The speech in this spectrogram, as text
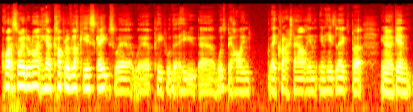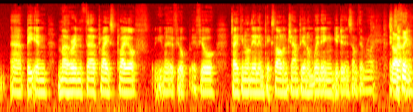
quite solid all night. He had a couple of lucky escapes where where people that he uh, was behind they crashed out in, in his legs. But you know, again, uh, beating Myhrer in the third place playoff. You know, if you're if you're taking on the Olympic slalom champion and winning, you're doing something right. So I think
